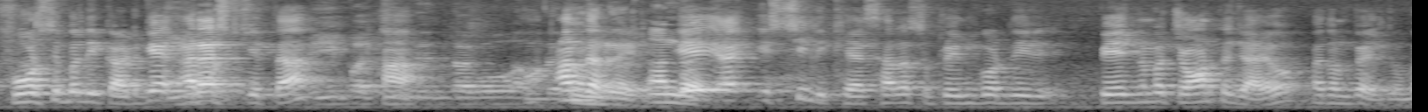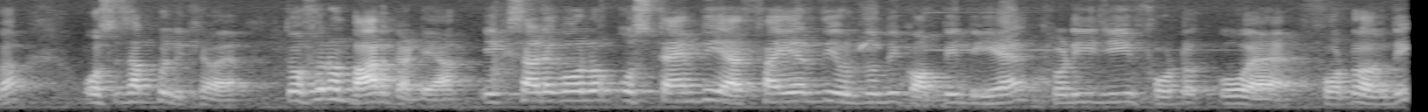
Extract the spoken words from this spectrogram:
ਫੋਰਸੇਬਲੀ ਕੱਢ ਕੇ ਅਰੈਸਟ ਕੀਤਾ। 20-25 ਦਿਨ ਤੱਕ ਉਹ ਅੰਦਰ- ਰਹੇ। ਇਹ ਇਸ 'ਚ ਹੀ ਲਿਖਿਆ ਹੈ ਸਾਰਾ ਸੁਪਰੀਮ ਕੋਰਟ ਦੀ ਪੇਜ ਨੰਬਰ 64 ਤੇ ਜਾਇਓ ਮੈਂ ਤੁਹਾਨੂੰ ਭੇਜ ਦੂੰਗਾ। ਉਸ ਸਭ ਕੁਝ ਲਿਖਿਆ ਹੋਇਆ। ਹੈ ਤਾਂ ਫਿਰ ਉਹ ਬਾਹਰ ਕੱਢਿਆ। ਇੱਕ ਸਾਡੇ ਕੋਲ ਉਸ ਟਾਈਮ ਦੀ ਐਫ ਆਈ ਆਰ ਦੀ ਉਰਦੂ ਦੀ ਕਾਪੀ ਵੀ ਹੈ। ਥੋੜੀ ਜੀ ਫੋਟੋ ਉਹ ਹੈ ਫੋਟੋ ਉਹਦੀ।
